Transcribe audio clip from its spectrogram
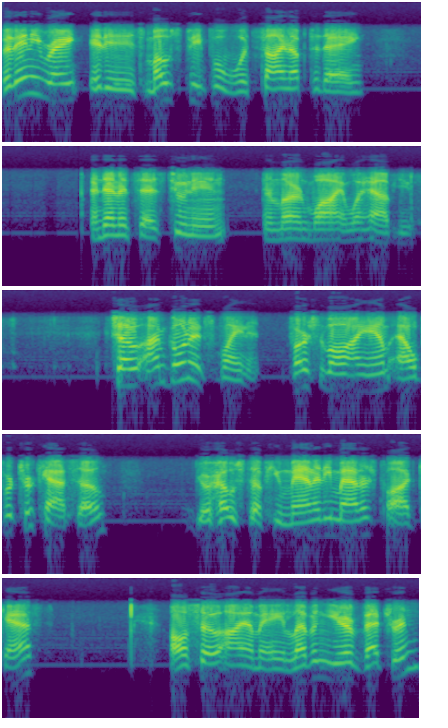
But at any rate, it is most people would sign up today, and then it says tune in and learn why and what have you. So I'm going to explain it. First of all, I am Albert Turcaso, your host of Humanity Matters podcast. Also, I am a 11 year veteran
